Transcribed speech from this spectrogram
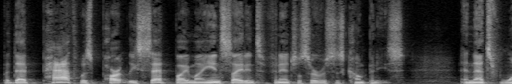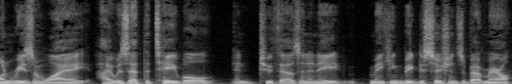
But that path was partly set by my insight into financial services companies And that's one reason why I was at the table in 2008 making big decisions about Merrill.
